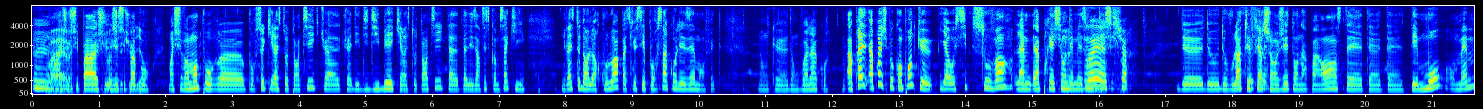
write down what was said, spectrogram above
Mm. Moi, Ouais, je ouais. suis pas, Je suis pas dire. pour. Moi, je suis vraiment pour, euh, pour ceux qui restent authentiques. Tu as, tu as des DJB qui restent authentiques. Tu as, des artistes comme ça qui restent dans leur couloir parce que c'est pour ça qu'on les aime, en fait. Donc, euh, donc voilà quoi. Après, après, je peux comprendre qu'il y a aussi souvent la, la pression Ouais. des maisons Ouais, de c'est disques sûr. De, de, de vouloir te faire changer ton apparence, tes, tes, tes, tes mots même,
